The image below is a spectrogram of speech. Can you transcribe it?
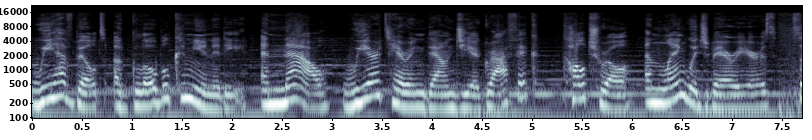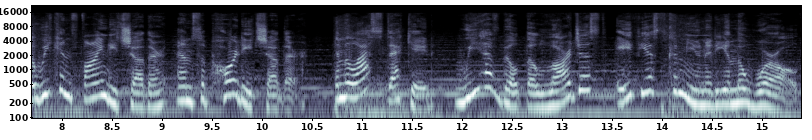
We have built a global community, and now we are tearing down geographic, cultural, and language barriers so we can find each other and support each other. In the last decade, we have built the largest atheist community in the world.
